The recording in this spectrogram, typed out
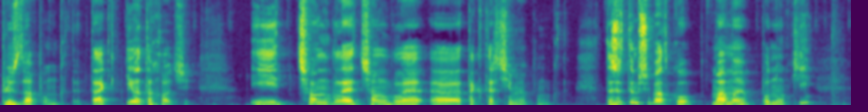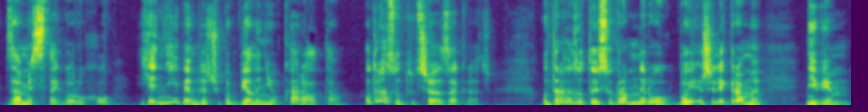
plus dwa punkty, tak? I o to chodzi. I ciągle, ciągle e, tak tracimy punkty. Także w tym przypadku mamy ponuki zamiast tego ruchu. Ja nie wiem, dlaczego biały nie ukarał tam. Od razu tu trzeba zagrać. Od razu to jest ogromny ruch, bo jeżeli gramy, nie wiem,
